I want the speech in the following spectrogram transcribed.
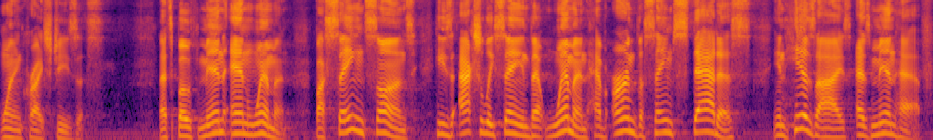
one in Christ Jesus. That's both men and women. By saying sons, he's actually saying that women have earned the same status in his eyes as men have.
